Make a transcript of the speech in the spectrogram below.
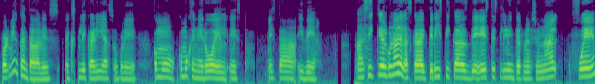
por mí encantada les explicaría sobre cómo, cómo generó él esto, esta idea. Así que alguna de las características de este estilo internacional fue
